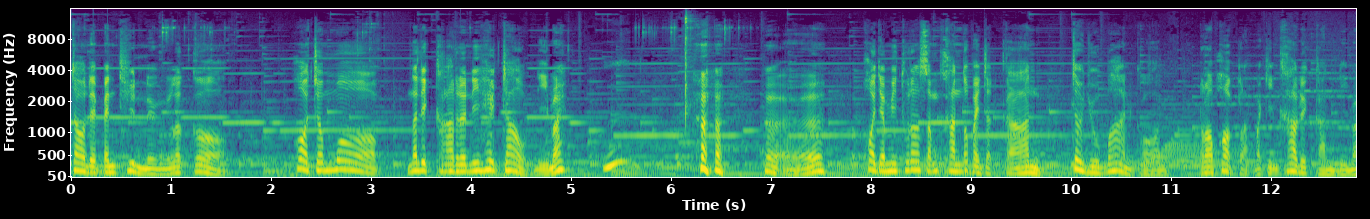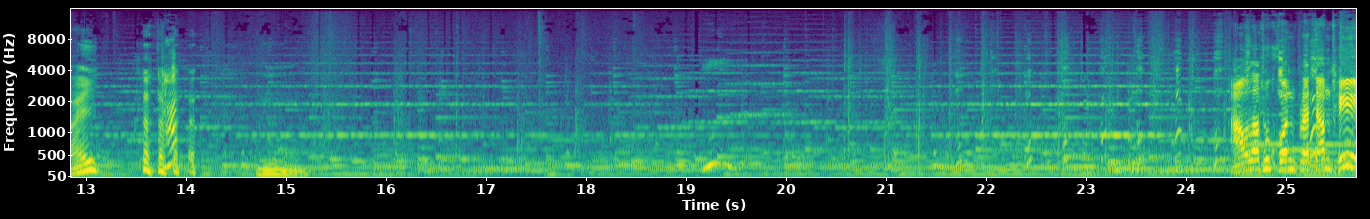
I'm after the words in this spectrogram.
เจ้าได้เป็นที่หนึ่งแล้วก็ พ่อจะมอบนาฬิกาเรือนนี้ให้เจ้าดีไหม อืม เออเออพ่อยังมีธุระสำคัญต้องไปจัดการ เจ้าอยู่บ้านก่อน รอพ่อกลับมากินข้าวด้วยกันดีไหม ครับ อืม เอาละทุกคนประจำที่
